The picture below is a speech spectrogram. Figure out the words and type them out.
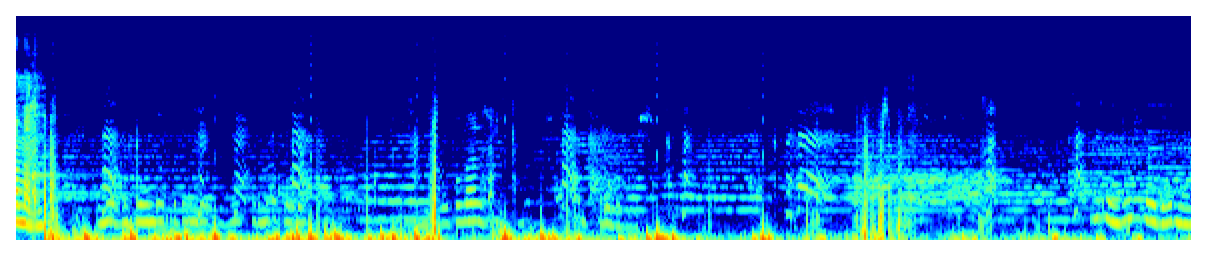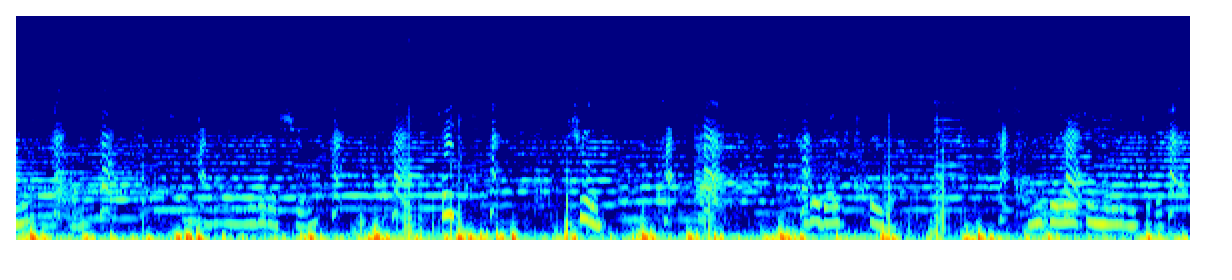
Kıramadım. Ama video 10 dakikadan da uzun sürmez dedim. Legolar sürebilir. İlk önce şöyle. Yere başlayalım. Hayır. Düşüyorum. Bir de daha küçük koyayım. Büyük koyarsam ne var bu sefer?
